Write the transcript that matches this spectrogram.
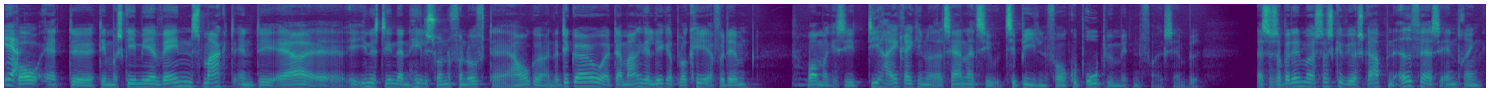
Ja. hvor at, øh, det er måske mere vanens magt, end det er øh, inderst inde, den helt sunde fornuft, der er afgørende. Og det gør jo, at der er mange, der ligger og blokerer for dem, hvor man kan sige, de har ikke rigtig noget alternativ til bilen for at kunne bruge bymidten, for eksempel. Altså, så på den måde, så skal vi jo skabe en adfærdsændring,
